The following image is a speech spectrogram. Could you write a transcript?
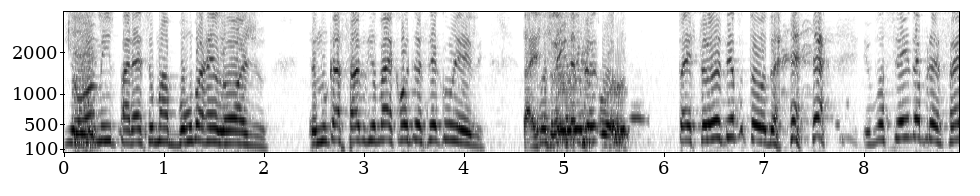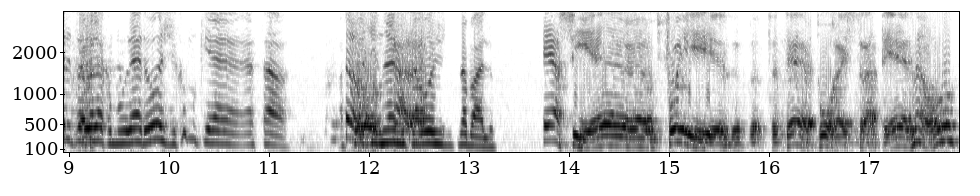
E, e homem parece uma bomba relógio. Você nunca sabe o que vai acontecer com ele. Tá estranho o tempo pre... todo. Tá estranho o tempo todo. e você ainda prefere trabalhar com mulher hoje? Como que é essa a sua dinâmica cara, hoje de trabalho? É assim, é, foi até, porra, estratégia, não,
